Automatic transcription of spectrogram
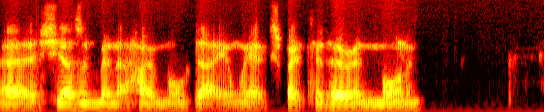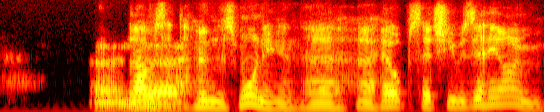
Uh, she hasn't been at home all day, and we expected her in the morning. And I was uh, at home this morning, and her, her help said she was at home.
